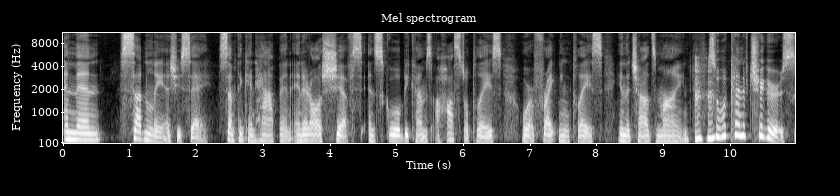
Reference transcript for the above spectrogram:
And then Suddenly, as you say, something can happen and it all shifts, and school becomes a hostile place or a frightening place in the child's mind. Mm-hmm. So, what kind of triggers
